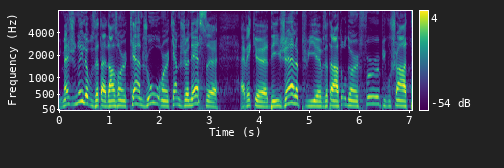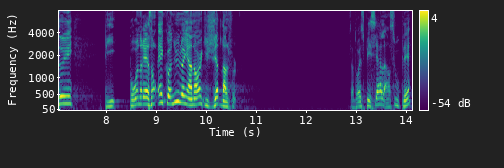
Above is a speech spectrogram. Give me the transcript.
Imaginez, là, vous êtes dans un camp de jour, un camp de jeunesse euh, avec euh, des gens, là, puis euh, vous êtes alentour d'un feu, puis vous chantez, puis pour une raison inconnue, il y en a un qui se jette dans le feu. Ça doit être spécial, hein, s'il vous plaît,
